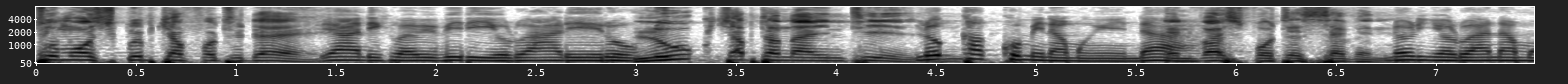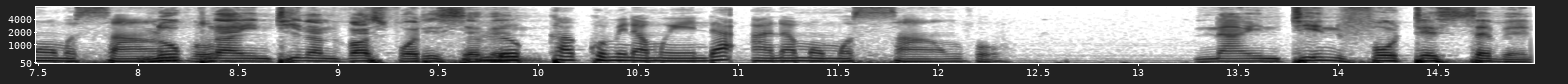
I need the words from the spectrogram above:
Two more scripture for today. byandikibwa bibiri olwaleero Luke chapter 19 luka kumi na mwenda and verse 47. Luke 19 and verse 47. luka kumi na mwenda ana mu musanvu 1947.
